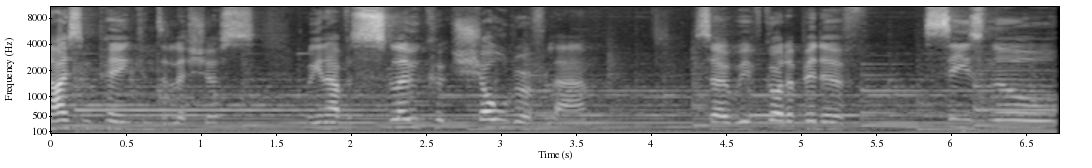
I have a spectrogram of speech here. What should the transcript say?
nice and pink and delicious. We're going to have a slow cooked shoulder of lamb so we've got a bit of seasonal,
